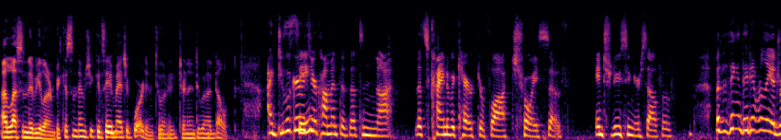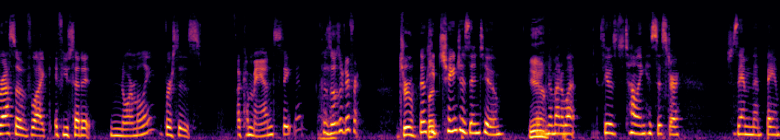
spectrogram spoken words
A lesson to be learned because sometimes you can say a magic word and turn turn into an adult. I do agree See? with your comment that that's not that's kind of a character flaw choice of introducing yourself of but the thing they didn't really address of like if you said it normally versus a command statement because those are different. True. No, he but- changes into yeah. no matter what. So he was telling his sister, Shazam, and then bam.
